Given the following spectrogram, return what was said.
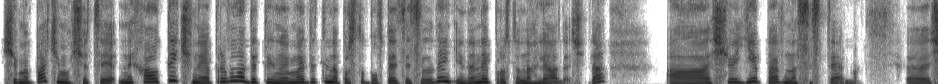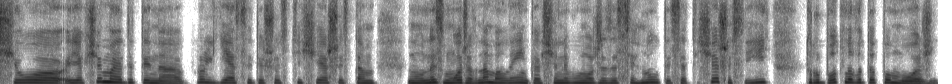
що ми бачимо, що це не хаотично, я привела дитину, і моя дитина просто бовтається цілий день, і на неї просто наглядач. Да? А що є певна система. Е, Що якщо моя дитина прольє собі щось, чи ще щось там, ну не зможе, вона маленька, ще не може засягнутися, чи ще щось, їй турботливо допоможе.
